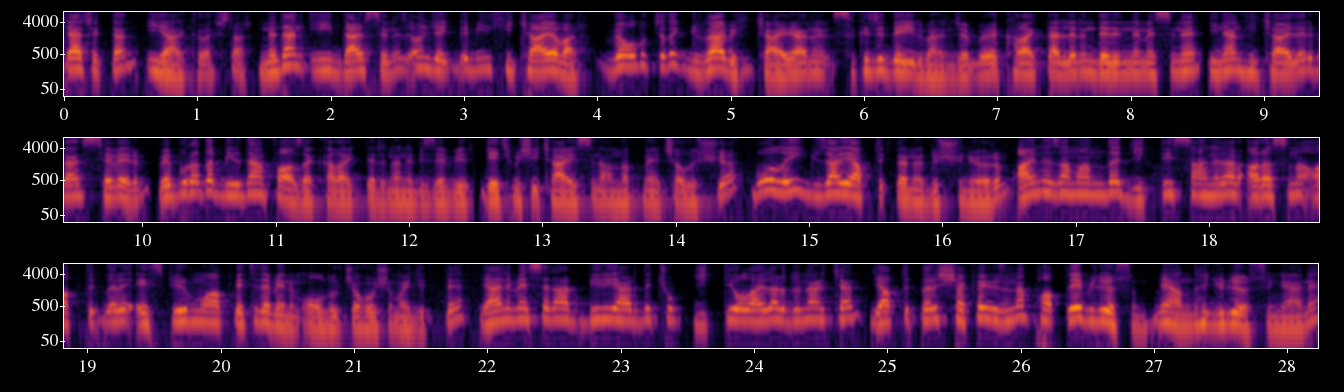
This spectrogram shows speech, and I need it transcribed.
gerçekten iyi arkadaşlar. Neden iyi derseniz öncelikle bir hikaye var. Ve oldukça da güzel bir hikaye. Yani sıkıcı değil bence. Böyle karakterlerin derinlemesine inen hikayeleri ben severim. Ve burada birden fazla karakterin hani bize bir geçmiş hikayesini anlatmaya çalışıyor. Bu olayı güzel yaptıklarını düşünüyorum. Aynı zamanda ciddi sahneler arasına attıkları espri muhabbeti de benim oldukça hoşuma gitti. Yani mesela bir yerde çok ciddi olaylar dönerken yaptıkları şaka yüzünden patlayabiliyorsun. Bir anda gülüyorsun yani.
